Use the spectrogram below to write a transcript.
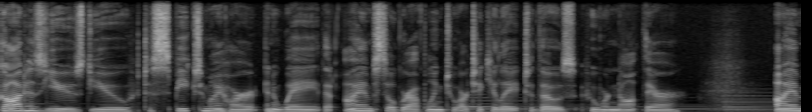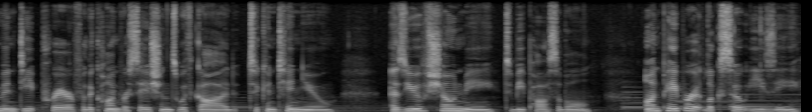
God has used you to speak to my heart in a way that I am still grappling to articulate to those who were not there. I am in deep prayer for the conversations with God to continue, as you have shown me to be possible. On paper, it looks so easy,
